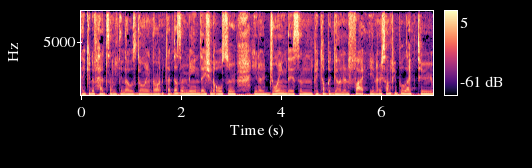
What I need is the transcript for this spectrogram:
They could have had something that was going on. That doesn't mean they should also, you know, join this and pick up a gun and fight. You know, some people like to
